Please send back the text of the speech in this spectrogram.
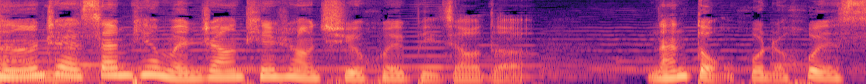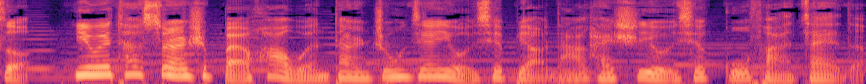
可能这三篇文章听上去会比较的难懂或者晦涩，因为它虽然是白话文，但是中间有一些表达还是有一些古法在的。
